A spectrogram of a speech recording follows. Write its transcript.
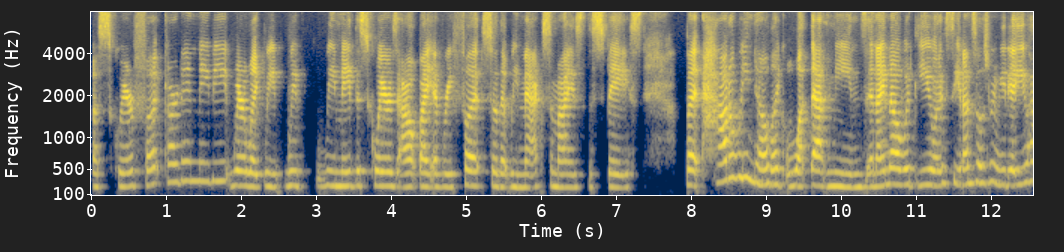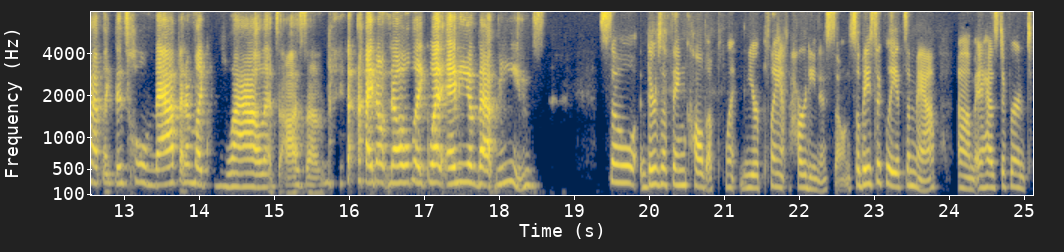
a square foot garden maybe where like we we we made the squares out by every foot so that we maximize the space but how do we know like what that means? And i know with you i see it on social media you have like this whole map and i'm like wow that's awesome. I don't know like what any of that means. So there's a thing called a plant your plant hardiness zone. So basically it's a map um, it has different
